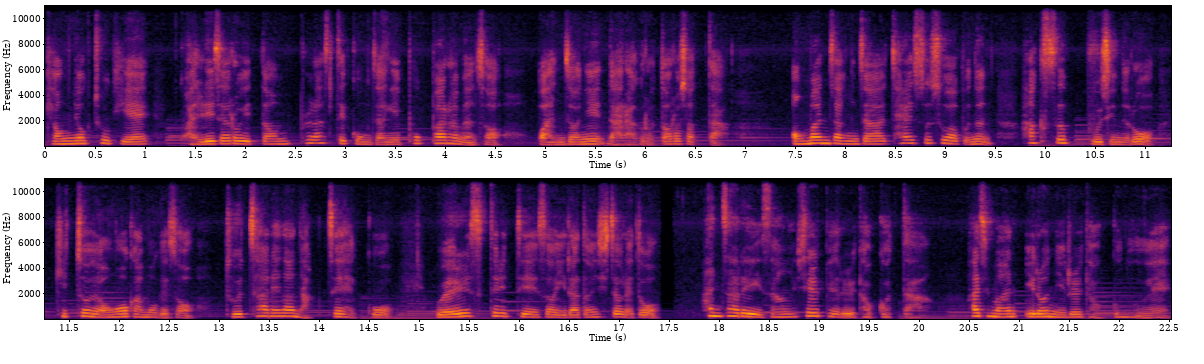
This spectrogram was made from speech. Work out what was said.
경력 초기에 관리자로 있던 플라스틱 공장이 폭발하면서 완전히 나락으로 떨어졌다. 억만장자 찰스 수화부는 학습 부진으로 기초 영어 과목에서 두 차례나 낙제했고 웰 스트리트에서 일하던 시절에도 한 차례 이상 실패를 겪었다. 하지만 이런 일을 겪은 후에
